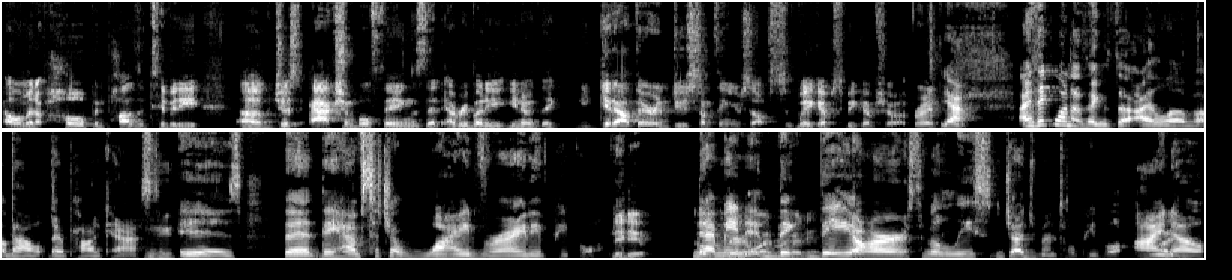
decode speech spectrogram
element of hope and positivity of just actionable things that everybody you know they get out there and do something yourself So wake up speak up show up right Yeah. I think one of the things that I love about their podcast Mhm. is that they have such a wide variety of people. they do I Oh, mean, they, they Yeah. are some of the least judgmental people I I- know.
